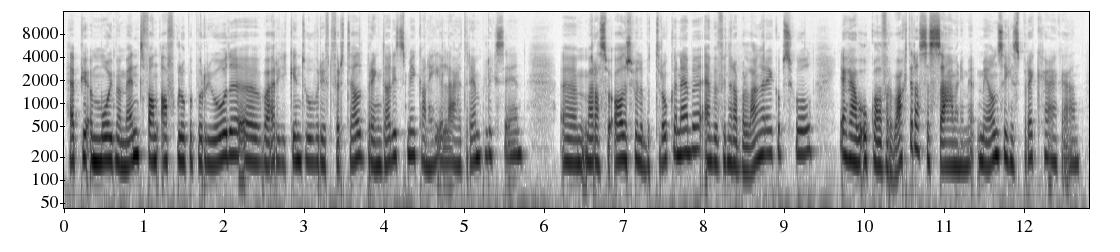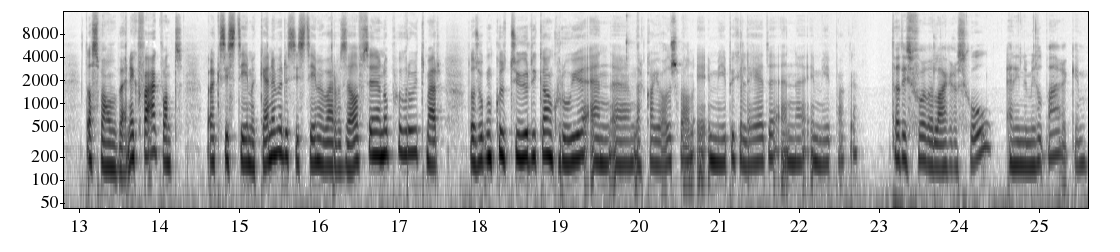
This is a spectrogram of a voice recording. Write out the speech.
heb je een mooi moment van afgelopen periode waar je kind over heeft verteld, breng dat iets mee, kan heel laagdrempelig zijn. Um, maar als we ouders willen betrokken hebben en we vinden dat belangrijk op school, ja, gaan we ook wel verwachten dat ze samen met, met ons in gesprek gaan gaan. Dat is wel weinig vaak, want welke systemen kennen we? De systemen waar we zelf zijn opgegroeid, maar dat is ook een cultuur die kan groeien en uh, daar kan je ouders wel in mee begeleiden en uh, in meepakken. Dat is voor de lagere school en in de middelbare, Kim?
